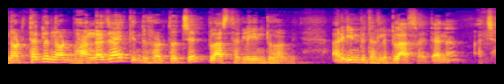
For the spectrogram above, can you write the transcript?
নট থাকলে নট ভাঙা যায়, কিন্তু শর্ত হচ্ছে প্লাস থাকলে ইন্টু হবে। আর ইন্টু থাকলে প্লাস হয়, তাই না? আচ্ছা।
